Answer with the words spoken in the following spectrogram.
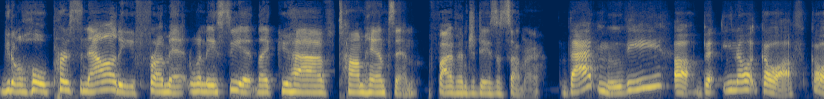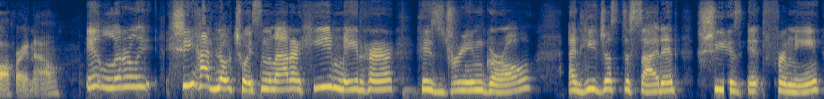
you know, whole personality from it when they see it. Like you have Tom Hansen, 500 Days of Summer. That movie, uh, but you know what? Go off. Go off right now. It literally, she had no choice in the matter. He made her his dream girl and he just decided she is it for me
